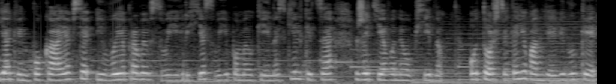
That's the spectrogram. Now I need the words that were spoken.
як він покаявся і виправив свої гріхи, свої помилки, і наскільки це життєво необхідно. Отож, святе Євангеліє від Луки,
